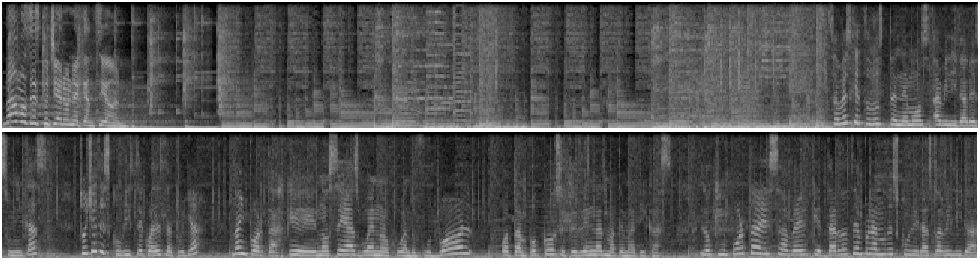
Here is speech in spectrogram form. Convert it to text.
Vamos a escuchar una canción. ¿Sabes que todos tenemos habilidades únicas? ¿Tú ya descubriste cuál es la tuya? No importa que no seas bueno jugando fútbol o tampoco se te den las matemáticas. Lo que importa es saber que tarde o temprano descubrirás tu habilidad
